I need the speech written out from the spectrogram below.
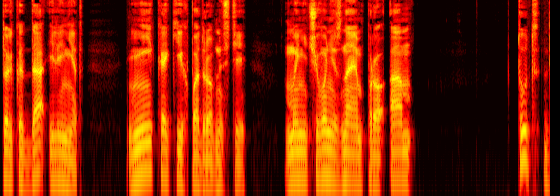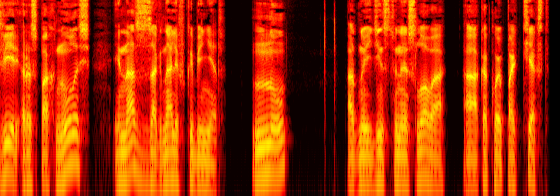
«Только да или нет. Никаких подробностей. Мы ничего не знаем про Ам...» Тут дверь распахнулась, и нас загнали в кабинет. «Ну?» Одно единственное слово, а какой подтекст?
